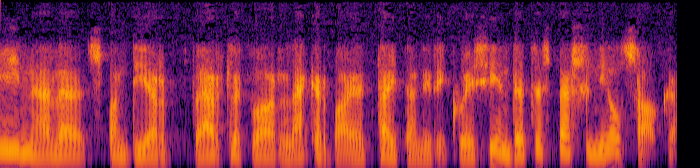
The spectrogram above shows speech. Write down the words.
en hulle spandeer werklik waar lekker baie tyd aan hierdie kwessie en dit is personeelsake.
